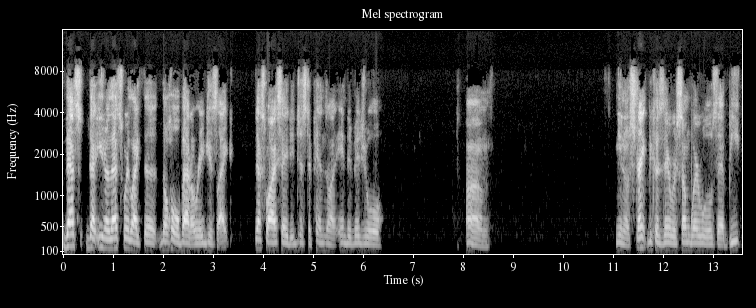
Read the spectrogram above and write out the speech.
that's that. You know, that's where like the the whole battle range is Like that's why I say it just depends on individual. Um, you know, strength because there were some werewolves that beat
